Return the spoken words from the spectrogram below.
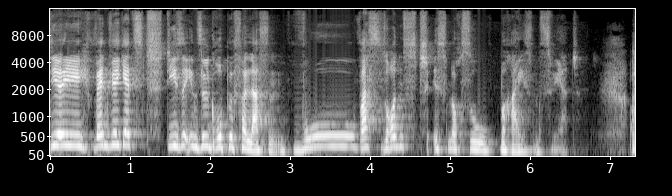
die, wenn wir jetzt diese Inselgruppe verlassen, wo, was sonst ist noch so bereisenswert? Oh,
